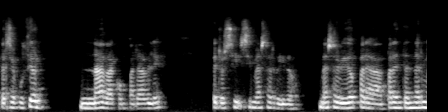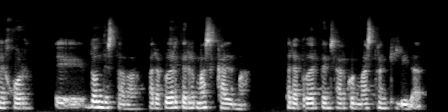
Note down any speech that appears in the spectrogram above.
persecución, nada comparable, pero sí, sí me ha servido. Me ha servido para, entender mejor eh, dónde estaba, para poder tener más calma, para poder pensar con más tranquilidad.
